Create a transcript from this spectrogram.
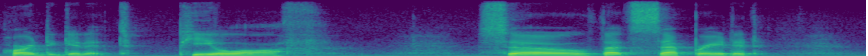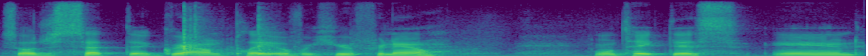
hard to get it to peel off. So that's separated. So I'll just set the ground plate over here for now. We'll take this and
